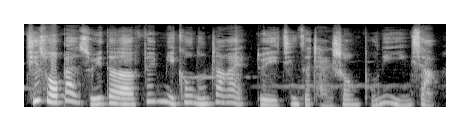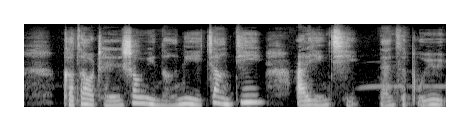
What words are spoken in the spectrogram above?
其所伴随的分泌功能障碍对精子产生不利影响，可造成生育能力降低而引起男子不育。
